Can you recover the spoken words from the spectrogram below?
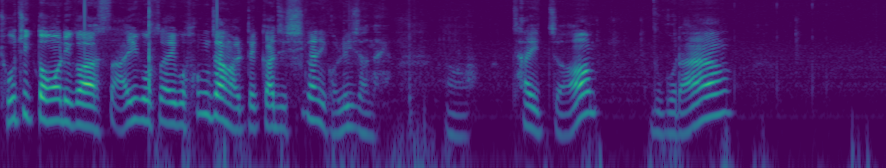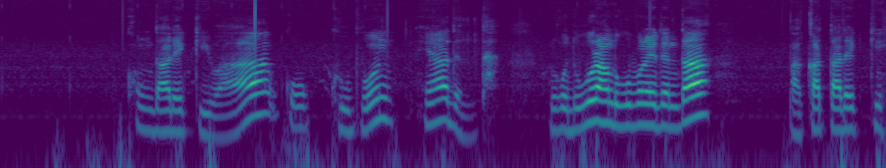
조직 덩어리가 쌓이고 쌓이고 성장할 때까지 시간이 걸리잖아요. 어, 차이점 누구랑 콩다래끼와 꼭 구분해야 된다. 그리고 누구랑 누구 구분해야 된다? 바깥다래끼.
